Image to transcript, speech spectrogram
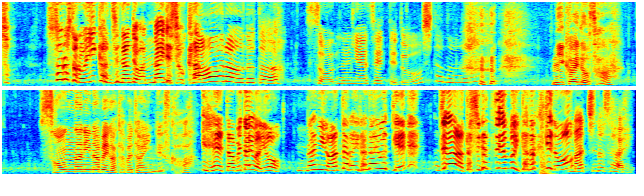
そろそろいい感じなんではないでしょうか？あらあなたそんなに焦ってどうしたの？二階堂さんそんなに鍋が食べたいんですか？ええ食べたいわよ。何よあんたらいらないわけ？じゃあ私が全部いただくけど。待ちなさい。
